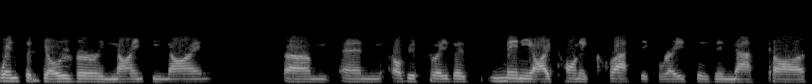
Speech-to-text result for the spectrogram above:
went to Dover in '99, Um, and obviously, there's many iconic classic races in NASCAR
